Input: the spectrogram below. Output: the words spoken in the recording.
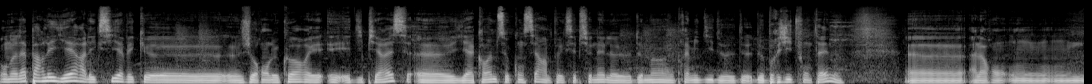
On en a parlé hier, Alexis, avec euh, Joran Lecor et, et, Di Pierres. Euh, il y a quand même ce concert un peu exceptionnel euh, demain après-midi de, de, de Brigitte Fontaine. Euh, alors, on, on-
